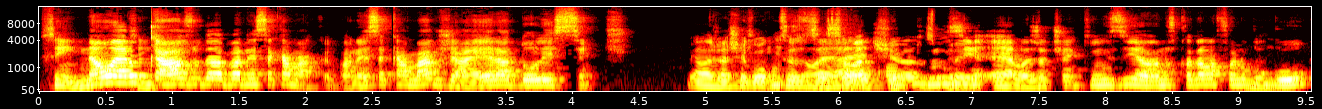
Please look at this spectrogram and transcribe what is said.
Sim. Não era sim. o caso da Vanessa Camargo. A Vanessa Camargo já era adolescente. Ela já chegou com seus Então, 17 ela, com anos. por 15 aí. ela já tinha 15 anos quando ela foi no Uhum. Gugu.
